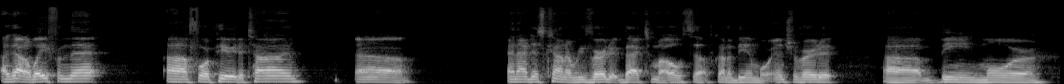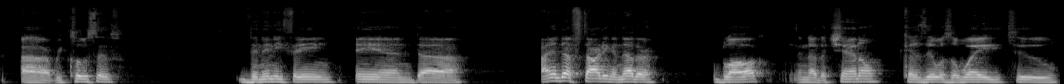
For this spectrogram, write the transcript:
I got away from that uh, for a period of time, uh, and I just kind of reverted back to my old self, kind of being more introverted, uh, being more uh, reclusive than anything, and uh, I ended up starting another blog, another channel because it was a way to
